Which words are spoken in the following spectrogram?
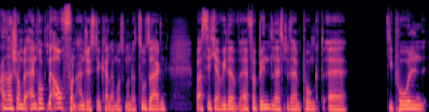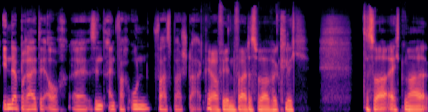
Das war schon beeindruckend, auch von Andrzej Stekala, muss man dazu sagen, was sich ja wieder äh, verbinden lässt mit einem Punkt. Äh, die Polen in der Breite auch äh, sind einfach unfassbar stark. Ja, auf jeden Fall. Das war wirklich, das war echt mal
